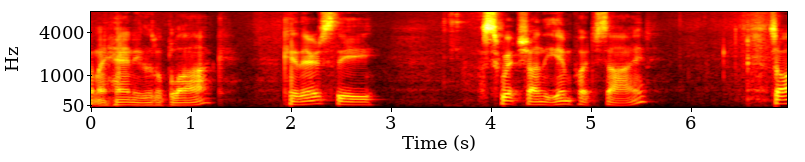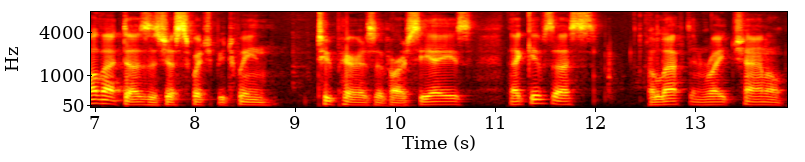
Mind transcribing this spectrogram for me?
Got my handy little block. Okay, there's the switch on the input side. So all that does is just switch between two pairs of RCAs. That gives us a left and right channel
